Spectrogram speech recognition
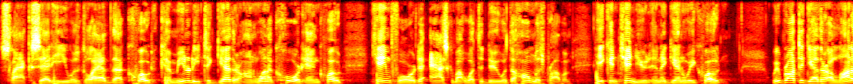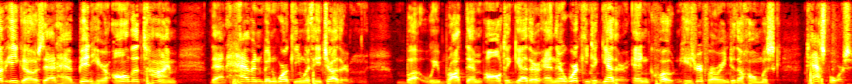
Slack said he was glad the quote, community together on one accord, end quote, came forward to ask about what to do with the homeless problem. He continued, and again we quote, we brought together a lot of egos that have been here all the time that haven't been working with each other. But we brought them all together and they're working together, end quote. He's referring to the homeless task force.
